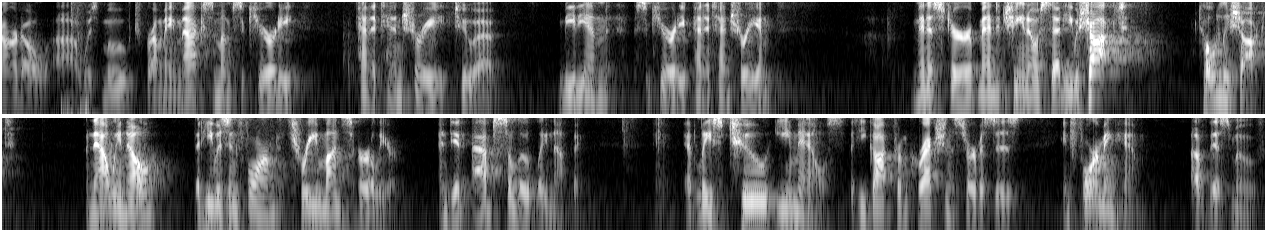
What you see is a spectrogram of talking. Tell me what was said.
Bernardo uh, was moved from a maximum security penitentiary to a medium security penitentiary, and Minister Mendicino said he was shocked, totally shocked. Now we know that he was informed three months earlier and did absolutely nothing. At least two emails that he got from corrections services informing him of this move.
